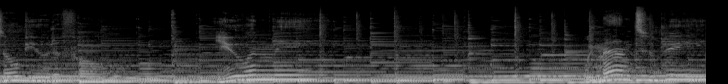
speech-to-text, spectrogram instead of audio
so beautiful, you and me. We meant to be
